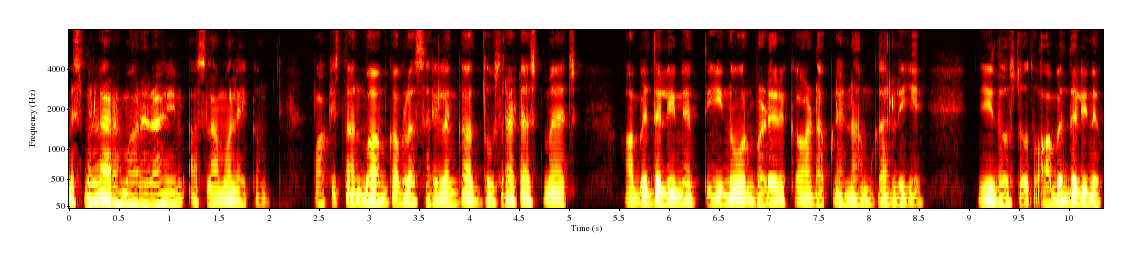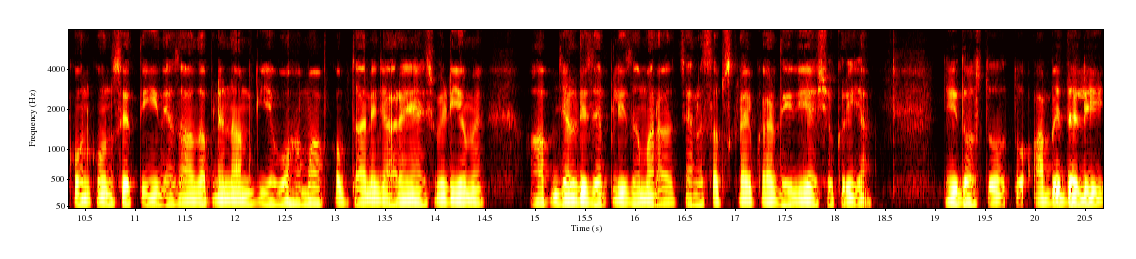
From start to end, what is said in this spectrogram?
بسم اللہ الرحمن الرحیم السلام علیکم پاکستان بام قبلہ سری لنکا دوسرا ٹیسٹ میچ عابد علی نے تین اور بڑے ریکارڈ اپنے نام کر لیے جی دوستو تو عابد علی نے کون کون سے تین اعزاز اپنے نام کیے وہ ہم آپ کو بتانے جا رہے ہیں اس ویڈیو میں آپ جلدی سے پلیز ہمارا چینل سبسکرائب کر دیجیے شکریہ جی دوستو تو عابد علی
